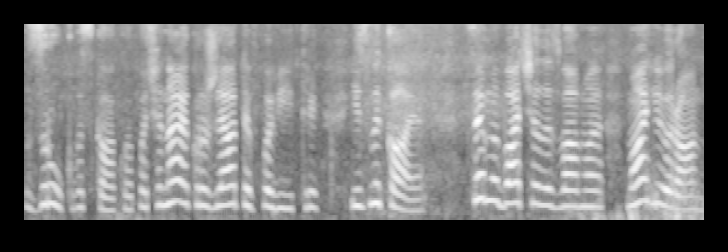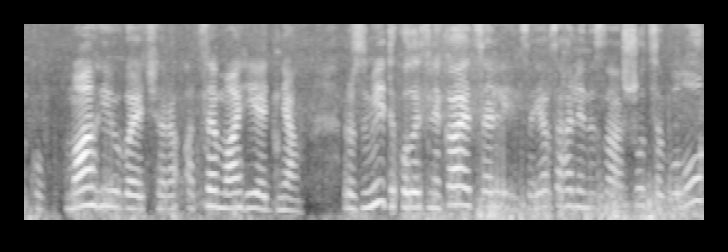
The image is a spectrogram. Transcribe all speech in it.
з рук вискакує, починає кружляти в повітрі і зникає. Це ми бачили з вами магію ранку, магію вечора, а це магія дня. Розумієте, коли зникає ця лінза. Я взагалі не знаю, що це було,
